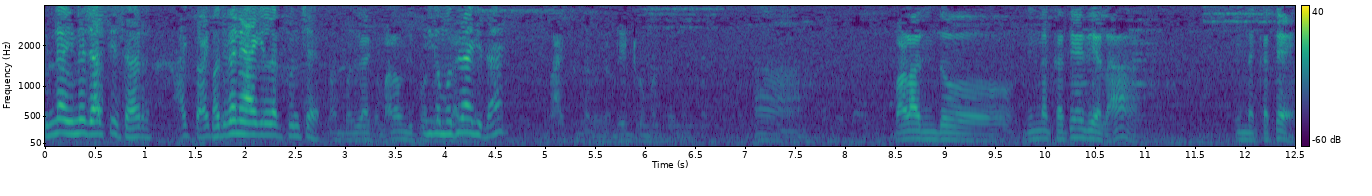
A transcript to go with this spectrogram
ಇನ್ನ ಇನ್ನೂ ಜಾಸ್ತಿ ಸರ್ ಆಯ್ತು ಆಯ್ತು. ಮದ್ವೆನೇ ಆಗಿಲ್ಲ ಮುಂಚೆ. ಮದುವೆ ಆಗಿ ಮಾಡೋ ಒಂದು ಇಪ್ಪತ್ತು ಈಗ ವರ್ಷ ಮದ್ವೆ ಆಗಿದ ಆಯ್ತು ನನಗೆ ಅಂತ. ನಿಂದು ನಿನ್ನ ಕತೆ ಇದೆಯಲ್ಲ? ನಿನ್ನ ಕತೆ.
